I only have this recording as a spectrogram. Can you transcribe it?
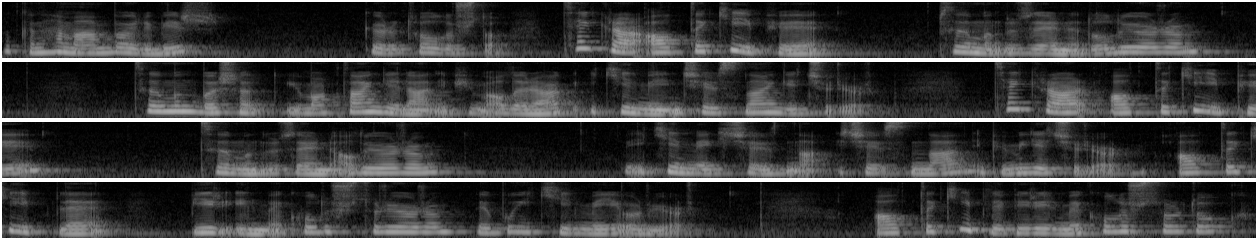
bakın hemen böyle bir görüntü oluştu. Tekrar alttaki ipi tığımın üzerine doluyorum. Tığımın başına yumaktan gelen ipimi alarak iki ilmeğin içerisinden geçiriyorum. Tekrar alttaki ipi tığımın üzerine alıyorum ve iki ilmek içerisinden, içerisinden ipimi geçiriyorum. Alttaki iple bir ilmek oluşturuyorum ve bu iki ilmeği örüyorum. Alttaki iple bir ilmek oluşturduk.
